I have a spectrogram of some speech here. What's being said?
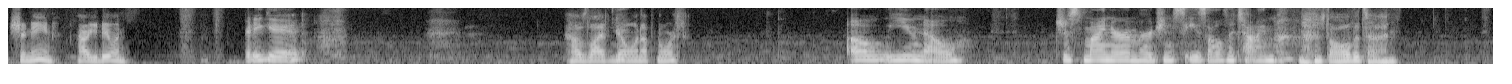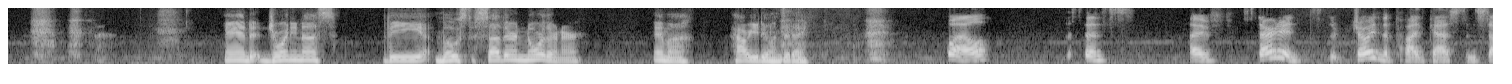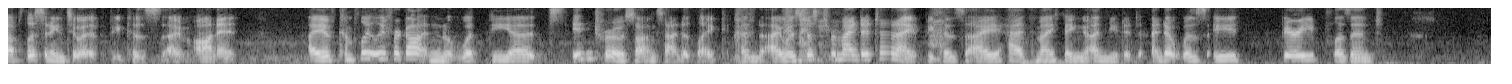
Shanine, how are you doing? Pretty good. How's life going up north? Oh, you know, just minor emergencies all the time. Just all the time. And joining us, the most southern northerner, Emma. How are you doing today? Well, since I've started joined the podcast and stopped listening to it because I'm on it, I have completely forgotten what the uh, intro song sounded like, and I was just reminded tonight because I had my thing unmuted, and it was a very pleasant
